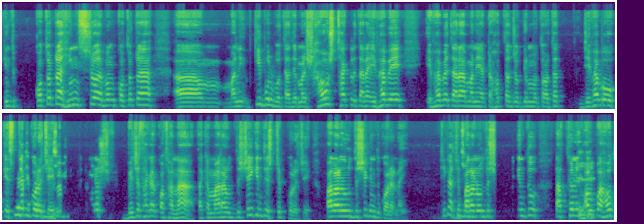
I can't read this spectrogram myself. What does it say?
কিন্তু কতটা হিংস্র এবং কতটা মানে কি বলব তাদের মানে সাহস থাকলে তারা এভাবে এভাবে তারা মানে একটা হত্যাযজ্ঞের মতো, অর্থাৎ যেভাবে ওকে স্টেপ করেছে এভাবে মানুষ বেঁচে থাকার কথা না তাকে মারার উদ্দেশ্যেই কিন্তু স্টেপ করেছে পালানোর উদ্দেশ্যে কিন্তু করে নাই। ঠিক আছে? পালানোর উদ্দেশ্যে কিন্তু তাৎক্ষণিক অল্প আহত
